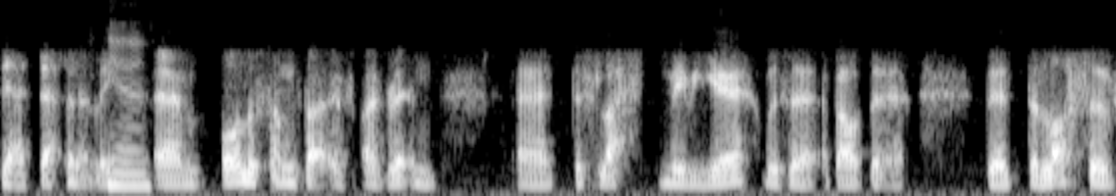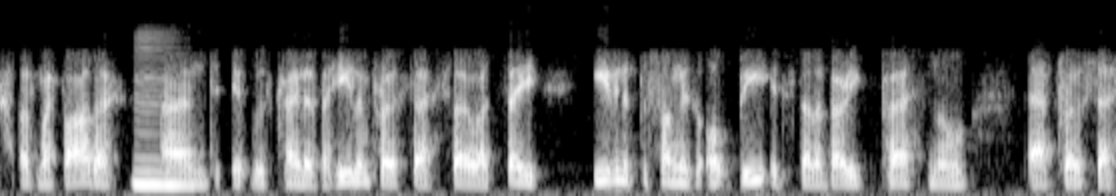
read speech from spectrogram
Yeah, definitely. Yeah. Um, all the songs that I've I've written uh, this last maybe year was uh, about the the the loss of of my father, and it was kind of a healing process. So I'd say even if the song is upbeat, it's still a very personal uh, process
